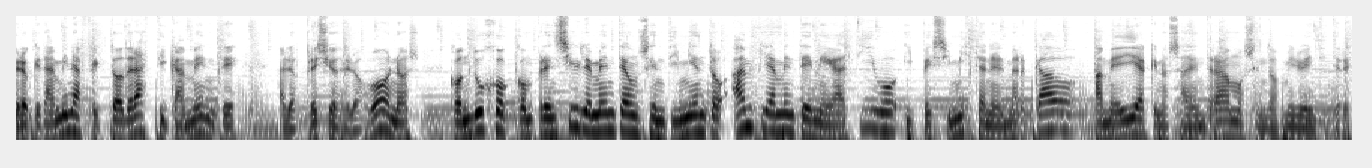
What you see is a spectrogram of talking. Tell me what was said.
pero que también afectó drásticamente a los precios de los bonos, condujo comprensiblemente a un sentimiento ampliamente negativo y pesimista en el mercado a medida que nos adentrábamos en 2023.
